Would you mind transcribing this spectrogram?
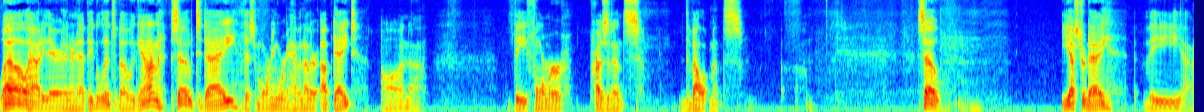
Well, howdy there, Internet people. It's Bo again. So, today, this morning, we're going to have another update on uh, the former president's developments. Um, so, yesterday, the uh,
